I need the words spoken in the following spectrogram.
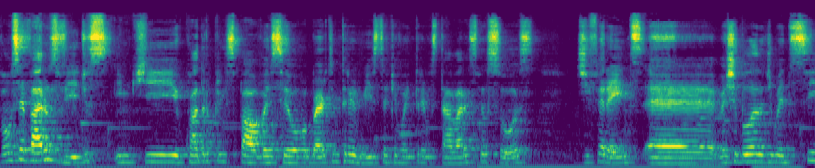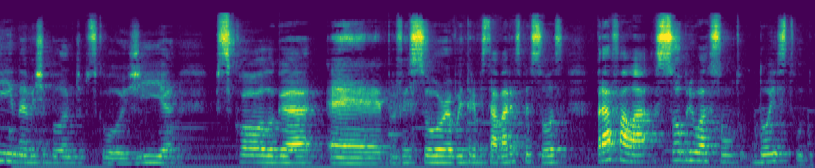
Vão ser vários vídeos em que o quadro principal vai ser o Roberto Entrevista, que eu vou entrevistar várias pessoas diferentes, é, vestibulando de medicina, vestibulando de psicologia, psicóloga, é, professor, eu vou entrevistar várias pessoas para falar sobre o assunto do estudo.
